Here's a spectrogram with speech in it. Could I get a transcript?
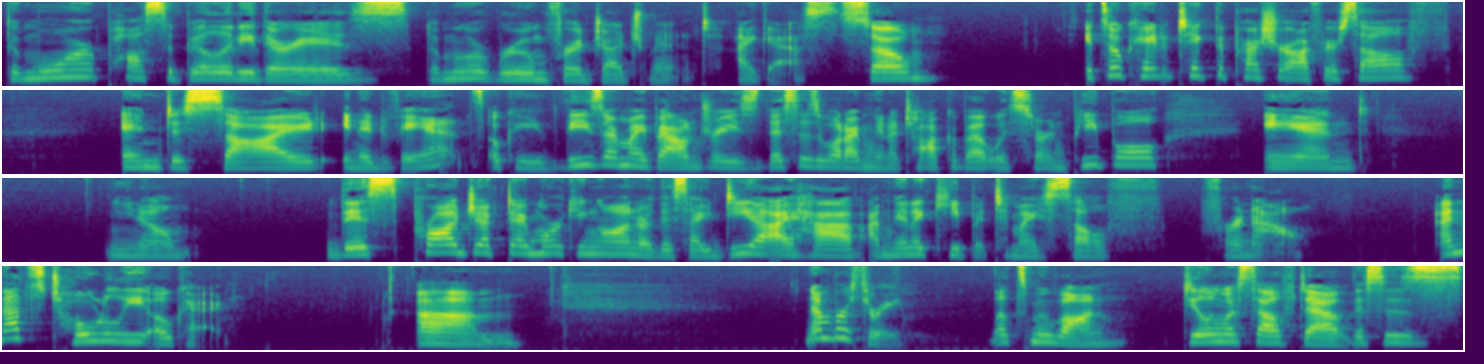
the more possibility there is, the more room for judgment, I guess. So it's okay to take the pressure off yourself and decide in advance okay, these are my boundaries. This is what I'm going to talk about with certain people. And, you know, this project I'm working on or this idea I have, I'm going to keep it to myself for now. And that's totally okay. Um, number three, let's move on. Dealing with self doubt. This is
